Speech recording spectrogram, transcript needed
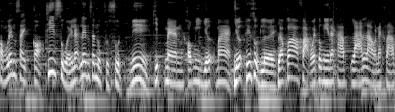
ของเล่นใส่เกาะที่สวยและเล่นสนุกสุดๆ นี่กิทแมนเขามีเยอะมาก เยอะที่สุดเลย แล้วก็ฝากไว้ตรงนี้นะครับ ร้านเรานะครับ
